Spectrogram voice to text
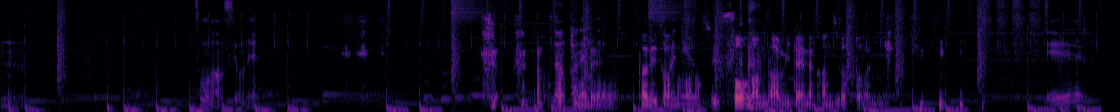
うん。そうなんですよね。なんかさなんっきまでかでも、タディさんの話、そうなんだみたいな感じだったのに。えーい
